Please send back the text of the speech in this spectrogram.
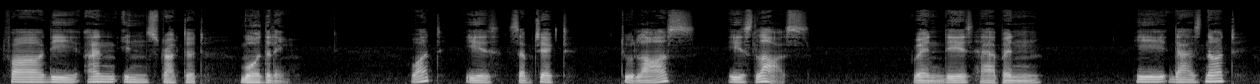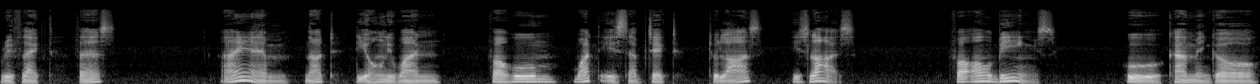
for the uninstructed worldling, what is subject to loss is loss. When this happens, he does not reflect thus. I am not the only one for whom what is subject to loss is loss. For all beings who come and go,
